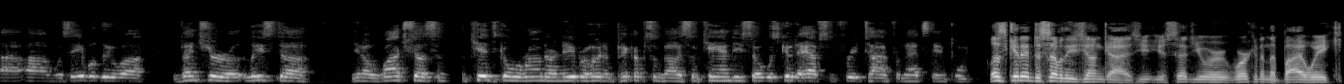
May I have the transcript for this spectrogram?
uh, uh, was able to uh, venture at least uh, you know, watch uh, some kids go around our neighborhood and pick up some uh, some candy. So it was good to have some free time from that standpoint. Let's get into some of these young guys. You, you said you were working in the bye week,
